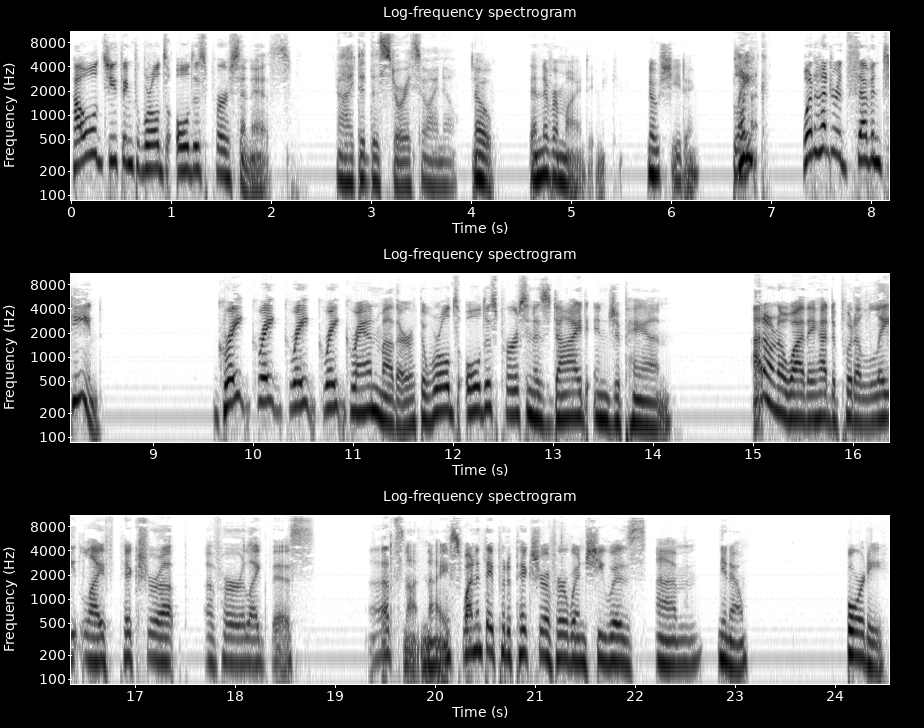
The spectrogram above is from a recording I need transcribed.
How old do you think the world's oldest person is? I did this story, so I know. Oh, then never mind, Amy. No cheating. Blake? 117. Great, great, great, great grandmother, the world's oldest person, has died in Japan. I don't know why they had to put a late life picture up of her like this. Uh, That's not nice. Why didn't they put a picture of her when she was, um, you know, 40?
